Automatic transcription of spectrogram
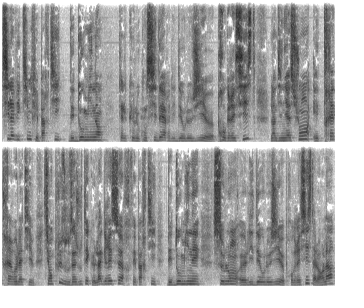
Si la victime fait partie des dominants tels que le considère l'idéologie euh, progressiste, l'indignation est très très relative. Si en plus vous ajoutez que l'agresseur fait partie des dominés selon euh, l'idéologie progressiste, alors là,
